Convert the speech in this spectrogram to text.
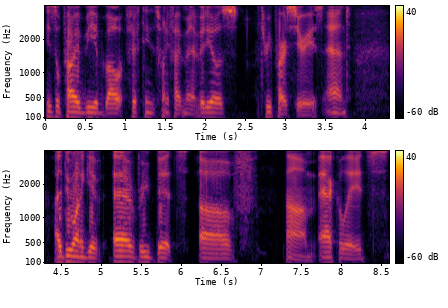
these will probably be about 15 to 25 minute videos, three-part series, and I do want to give every bit of um, accolades,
